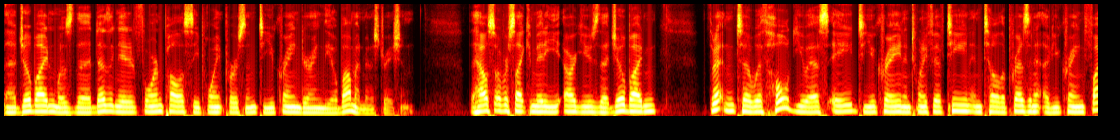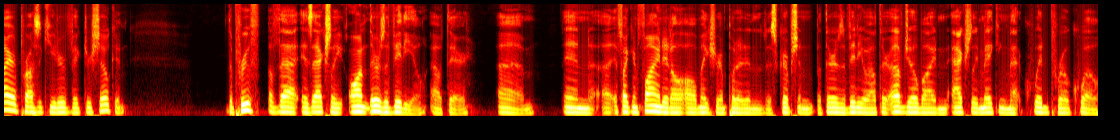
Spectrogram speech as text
Uh, Joe Biden was the designated foreign policy point person to Ukraine during the Obama administration. The House Oversight Committee argues that Joe Biden threatened to withhold U.S. aid to Ukraine in 2015 until the president of Ukraine fired prosecutor Viktor Shokin. The proof of that is actually on. There's a video out there, um, and uh, if I can find it, I'll, I'll make sure and put it in the description. But there is a video out there of Joe Biden actually making that quid pro quo,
